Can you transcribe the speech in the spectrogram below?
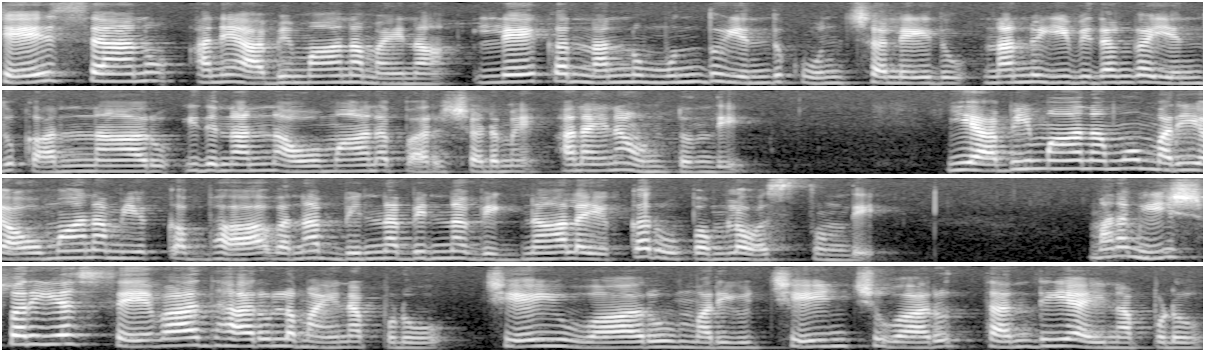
చేశాను అనే అభిమానమైన లేక నన్ను ముందు ఎందుకు ఉంచలేదు నన్ను ఈ విధంగా ఎందుకు అన్నారు ఇది నన్ను అవమానపరచడమే అనైనా ఉంటుంది. ఈ అభిమానము మరియు అవమానం యొక్క భావన భిన్న భిన్న విఘ్నాల యొక్క రూపంలో వస్తుంది. మనం ఈశ్వరీయ సేవాదారులమైనప్పుడు చేయువారు మరియు చేయించువారు తండ్రి అయినప్పుడు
